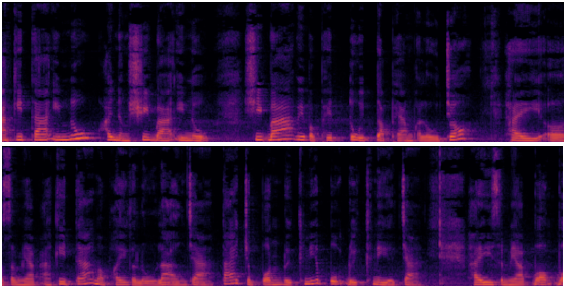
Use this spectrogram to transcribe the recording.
អាគីតាអ៊ីនូហើយនិង Shiba Inu Shiba វាប្រភេទទូច15គីឡូចុះហើយអឺសម្រាប់អាគីតា20គីឡូឡើងចាតែជប៉ុនដូចគ្នាពូជដូចគ្នាចាហើយសម្រាប់បងបង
